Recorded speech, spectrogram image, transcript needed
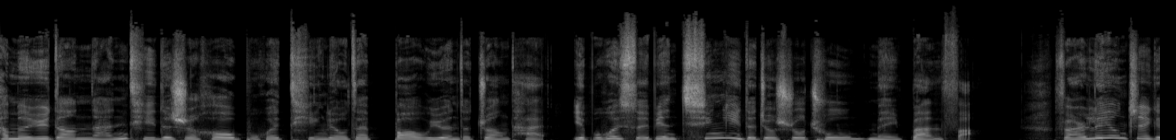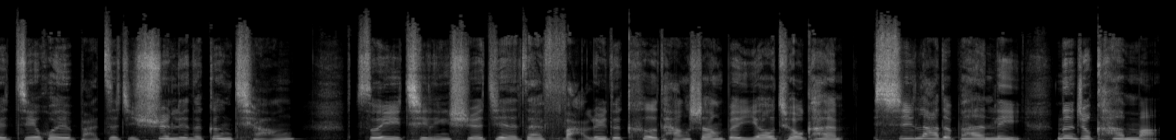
他们遇到难题的时候，不会停留在抱怨的状态，也不会随便轻易的就说出没办法，反而利用这个机会把自己训练得更强。所以，启灵学姐在法律的课堂上被要求看希腊的判例，那就看嘛，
